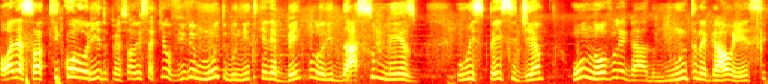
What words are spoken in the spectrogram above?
Olha só que colorido, pessoal. Isso aqui eu vi é muito bonito, que ele é bem coloridaço mesmo. O Space Jam um novo legado, muito legal esse,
